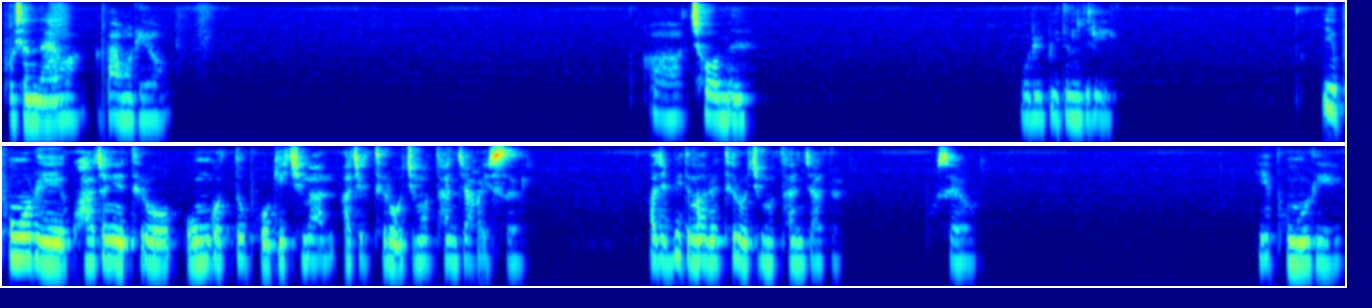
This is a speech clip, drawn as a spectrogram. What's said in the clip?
보셨나요? 그 방울이요. 아, 처음에 우리 믿음들이 이 봉우리 과정에 들어온 것도 복이지만 아직 들어오지 못한 자가 있어요. 아직 믿음 안에 들어오지 못한 자들 보세요. 이 봉우리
